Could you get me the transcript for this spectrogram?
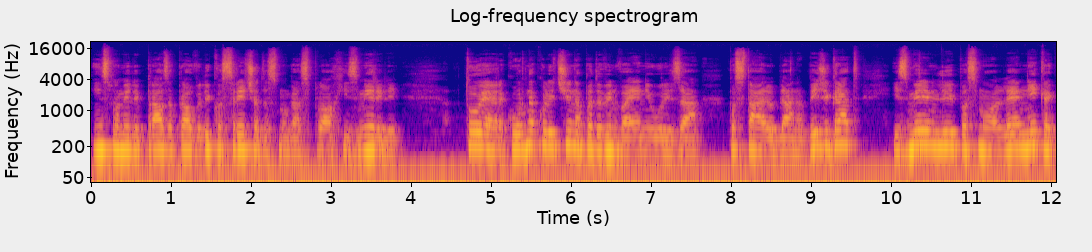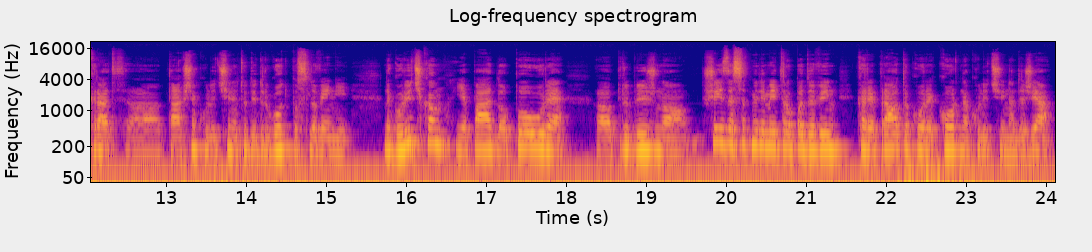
in smo imeli pravzaprav veliko sreče, da smo ga sploh izmerili. To je rekordna količina padavin v eni uri za postajo Ljubljana Bežigrad. Izmerili pa smo le nekajkrat uh, takšne količine tudi drugot po Sloveniji. Na Goričkem je padlo pol ure približno 60 mm padavin, kar je prav tako rekordna količina dežja.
